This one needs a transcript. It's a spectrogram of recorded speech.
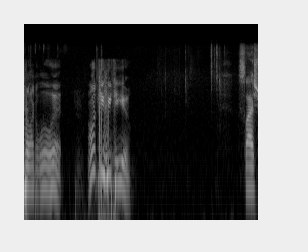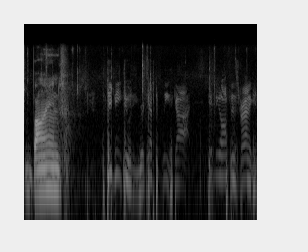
For like a little bit. I want TP to you. Slash bind. TP to you. Accept please, God. Get me off this dragon.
